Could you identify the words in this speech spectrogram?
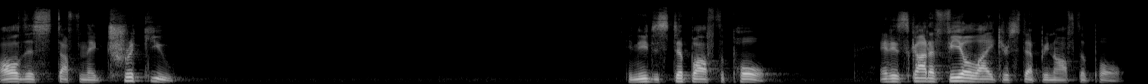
all this stuff, and they'd trick you. You need to step off the pole. And it's got to feel like you're stepping off the pole.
